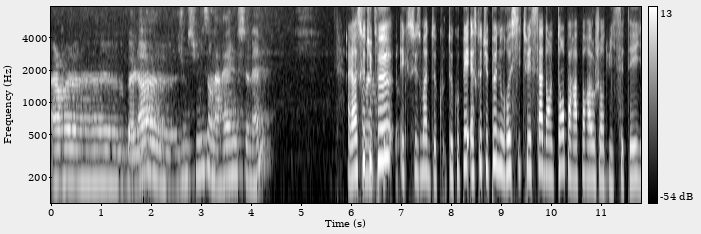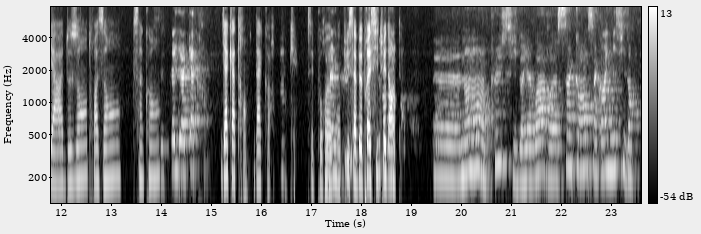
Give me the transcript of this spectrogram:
Alors euh, bah là, euh, je me suis mise en arrêt une semaine. Alors, est-ce que tu peux, excuse-moi de te couper, est-ce que tu peux nous resituer ça dans le temps par rapport à aujourd'hui? C'était il y a deux ans, trois ans, cinq ans? C'était il y a quatre ans. Il y a quatre ans, d'accord. Mm. Ok. C'est pour qu'on puisse à peu près situer dans le temps. Euh, Non, non, en plus, il doit y avoir 5 ans, 5 ans et demi, 6 ans.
